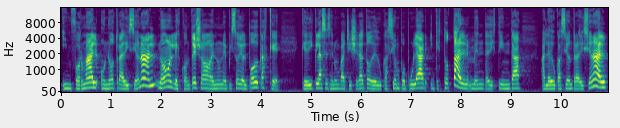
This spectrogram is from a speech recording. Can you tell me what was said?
informal o no tradicional, ¿no? Les conté yo en un episodio del podcast que, que di clases en un bachillerato de educación popular y que es totalmente distinta a la educación tradicional.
